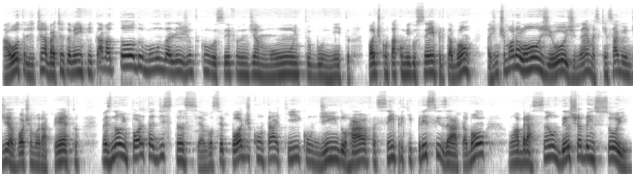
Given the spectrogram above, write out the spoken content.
a outra Dichan, a Bachan também, enfim, tava todo mundo ali junto com você, foi um dia muito bonito. Pode contar comigo sempre, tá bom? A gente mora longe hoje, né? Mas quem sabe um dia volte a morar perto. Mas não importa a distância, você pode contar aqui com o Dindo, Rafa, sempre que precisar, tá bom? Um abração, Deus te abençoe.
